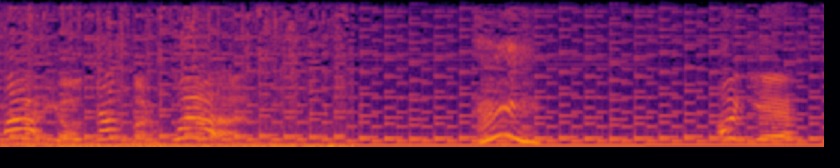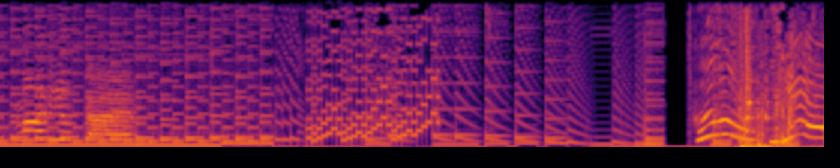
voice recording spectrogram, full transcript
Mario number one! Hmm. Oh yeah, Mario time! Woo! Yay!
